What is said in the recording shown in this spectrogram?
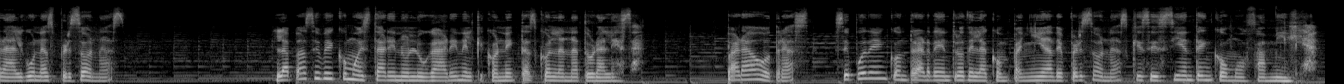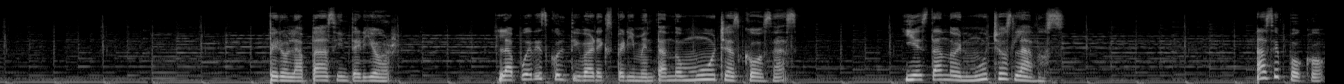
Para algunas personas, la paz se ve como estar en un lugar en el que conectas con la naturaleza. Para otras, se puede encontrar dentro de la compañía de personas que se sienten como familia. Pero la paz interior la puedes cultivar experimentando muchas cosas y estando en muchos lados. Hace poco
